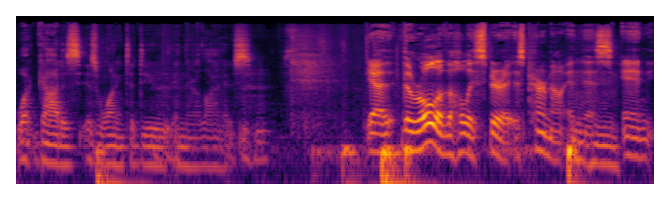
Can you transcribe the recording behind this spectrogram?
what God is is wanting to do in their lives. Mm-hmm. Yeah, the role of the Holy Spirit is paramount in mm-hmm. this, and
